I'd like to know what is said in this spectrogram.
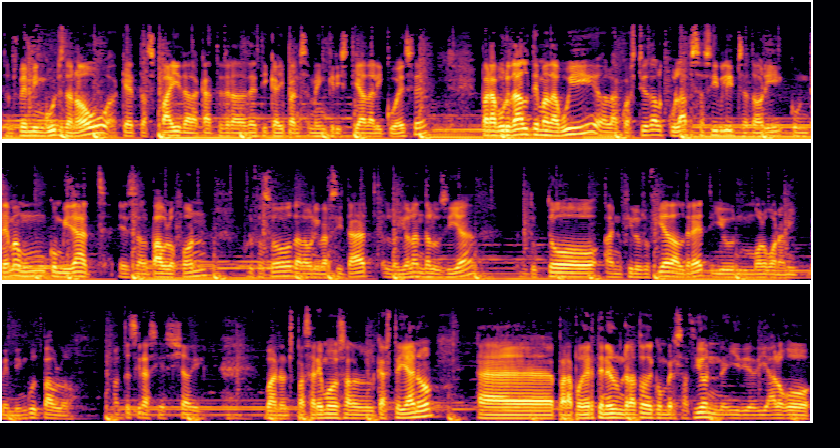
Doncs benvinguts de nou a aquest espai de la Càtedra d'Ètica i Pensament Cristià de l'IQS per abordar el tema d'avui, la qüestió del col·lapse civilitzatori. Comptem amb un convidat, és el Pablo Font, professor de la Universitat Loyola Andalusia, doctor en Filosofia del Dret i un molt bon amic. Benvingut, Pablo. Muchas gracias, Xavi. Bueno, pasaremos al castellano eh, para poder tener un rato de conversación y de diálogo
